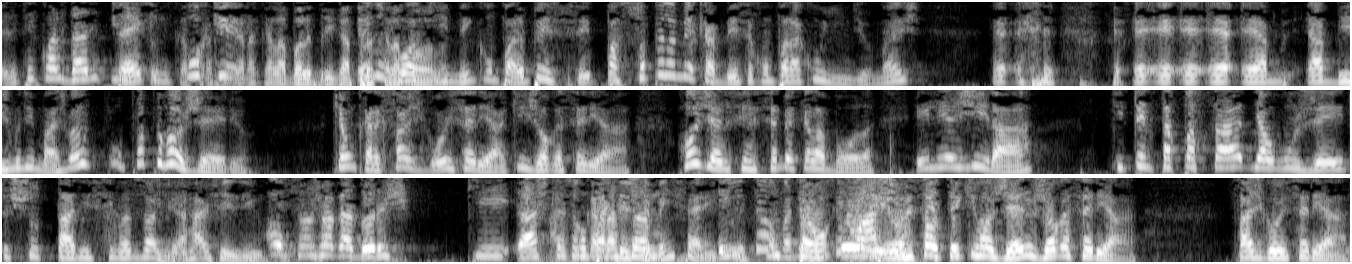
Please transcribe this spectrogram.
Ele tem qualidade técnica pra porque pegar naquela bola e brigar por eu não aquela vou bola. aqui nem comparar. Eu pensei, passou pela minha cabeça comparar com o Índio, mas é, é, é, é, é- é ab- é abismo demais. Mas o próprio Rogério, que é um cara que faz gol em Série A, que joga Série A. Rogério, se recebe aquela bola, ele ia girar e tentar passar de algum jeito, chutar de cima dos é zagueiro. E são jogadores que eu acho que Mas a são comparação características bem diferentes, né? Então, mas Então, é eu falei, acho eu ressaltei que Rogério joga Série A. Faz gol em Série A.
